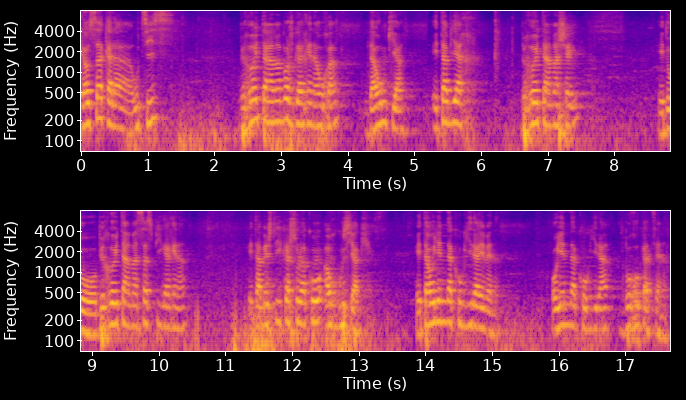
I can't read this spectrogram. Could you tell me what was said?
gauzak ala utziz, berroita amabos garren aurra, daunkia, eta bihar berroita amasei, edo berroita amazazpi garrena, eta beste ikasolako aur guziak. Eta hoiendako gira hemen, hoiendako gira borrokatzen.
